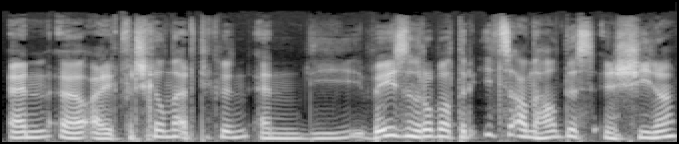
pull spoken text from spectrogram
En eigenlijk verschillende artikelen. En die wezen erop dat er iets aan de hand is in China.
